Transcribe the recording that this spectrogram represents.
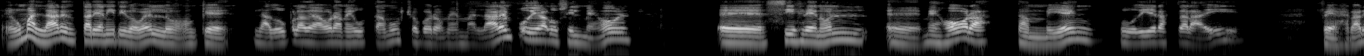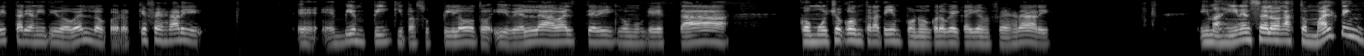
en un McLaren estaría nítido verlo, aunque la dupla de ahora me gusta mucho, pero en McLaren pudiera lucir mejor. Eh, si Renault eh, mejora, también pudiera estar ahí. Ferrari estaría nítido verlo, pero es que Ferrari eh, es bien picky para sus pilotos y verle a Valtteri como que está con mucho contratiempo, no creo que caiga en Ferrari. Imagínenselo en Aston Martin,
